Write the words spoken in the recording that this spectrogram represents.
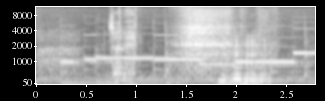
じゃあね。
